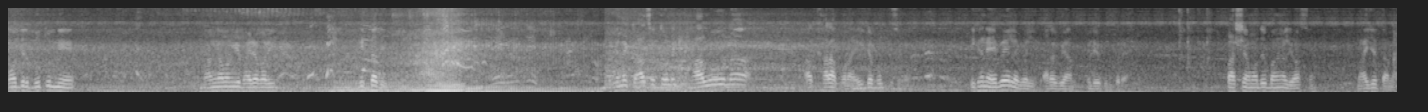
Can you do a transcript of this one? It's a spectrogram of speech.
মদের বোতল নিয়ে ভাঙ্গাভাঙ্গি ভাইরা বাড়ি ইত্যাদি। এখানে কালচারটা অনেক ভালো না আর খারাপ না, এইটা বলতেছে না। এখানে অ্যাভেলেবেল আরবিয়ান এরকম করে। পাশে আমাদের বাঙালিও আছে নাই যে তা না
